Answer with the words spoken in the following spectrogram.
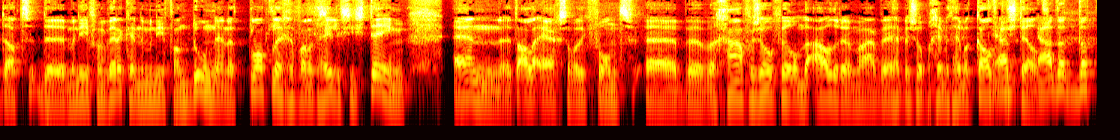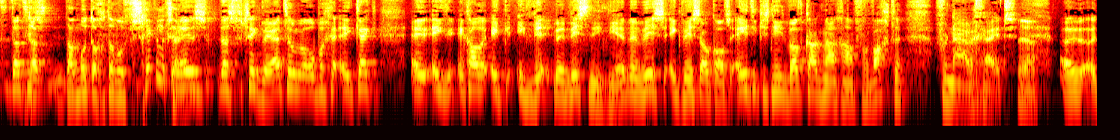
dat de manier van werken en de manier van doen en het platleggen van het hele systeem. En het allerergste wat ik vond, we, we gaven zoveel om de ouderen, maar we hebben ze op een gegeven moment helemaal koud ja, gesteld. ja, dat, dat, dat is... dat, dat, moet toch dat moet verschrikkelijk zijn? Nee, dat, is, dat is verschrikkelijk. Ja, toen we op een, ge- kijk, ik, ik, ik, had, ik, ik, we wisten niet meer. We wisten, ik wist ook als ethicus niet wat kan ik nou gaan verwachten voor narigheid. Ja. Eh,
